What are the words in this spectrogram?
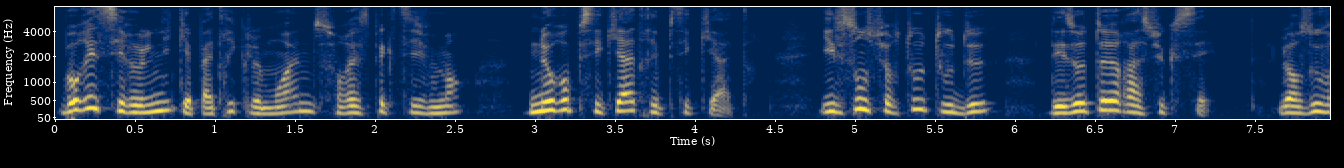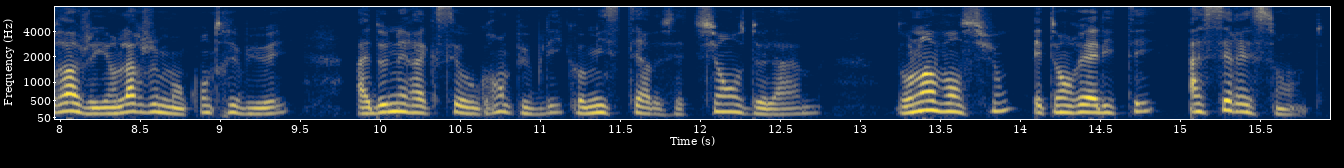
Boris Cyrulnik et Patrick Lemoine sont respectivement neuropsychiatres et psychiatres. Ils sont surtout tous deux des auteurs à succès, leurs ouvrages ayant largement contribué à donner accès au grand public au mystère de cette science de l'âme, dont l'invention est en réalité assez récente,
